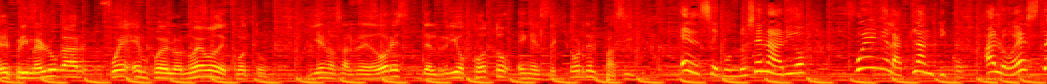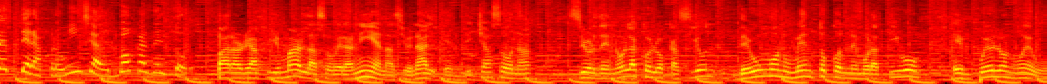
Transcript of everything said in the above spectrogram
El primer lugar fue en Pueblo Nuevo de Coto y en los alrededores del río Coto en el sector del Pacífico. El segundo escenario fue en el Atlántico, al oeste de la provincia de Bocas del Toro. Para reafirmar la soberanía nacional en dicha zona, se ordenó la colocación de un monumento conmemorativo en Pueblo Nuevo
